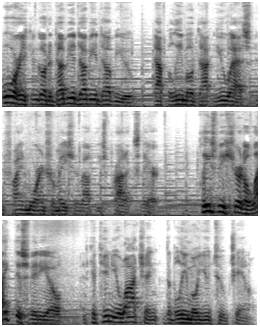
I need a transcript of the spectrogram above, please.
or you can go to www.belimo.us and find more information about these products there. Please be sure to like this video and continue watching the Belimo YouTube channel.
